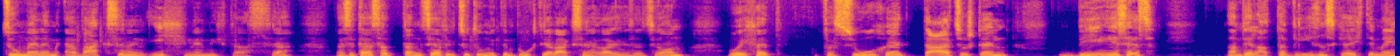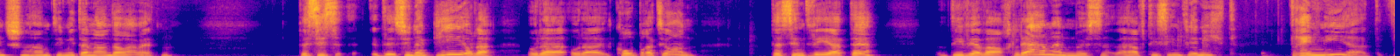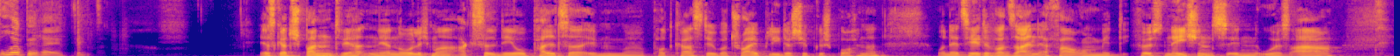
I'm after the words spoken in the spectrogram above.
zu meinem erwachsenen Ich, nenne ich das. Ja? Also das hat dann sehr viel zu tun mit dem Buch Die Erwachsene Organisation, wo ich halt versuche darzustellen, wie ist es, wenn wir lauter wesensgerechte Menschen haben, die miteinander arbeiten? Das ist Synergie oder, oder, oder Kooperation. Das sind Werte, die wir aber auch lernen müssen. Auf die sind wir nicht trainiert, vorbereitet. Ja, ist ganz spannend. Wir hatten ja neulich mal Axel Neo Palzer im äh, Podcast, der über Tribe Leadership gesprochen hat und erzählte von seinen Erfahrungen mit First Nations in USA,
